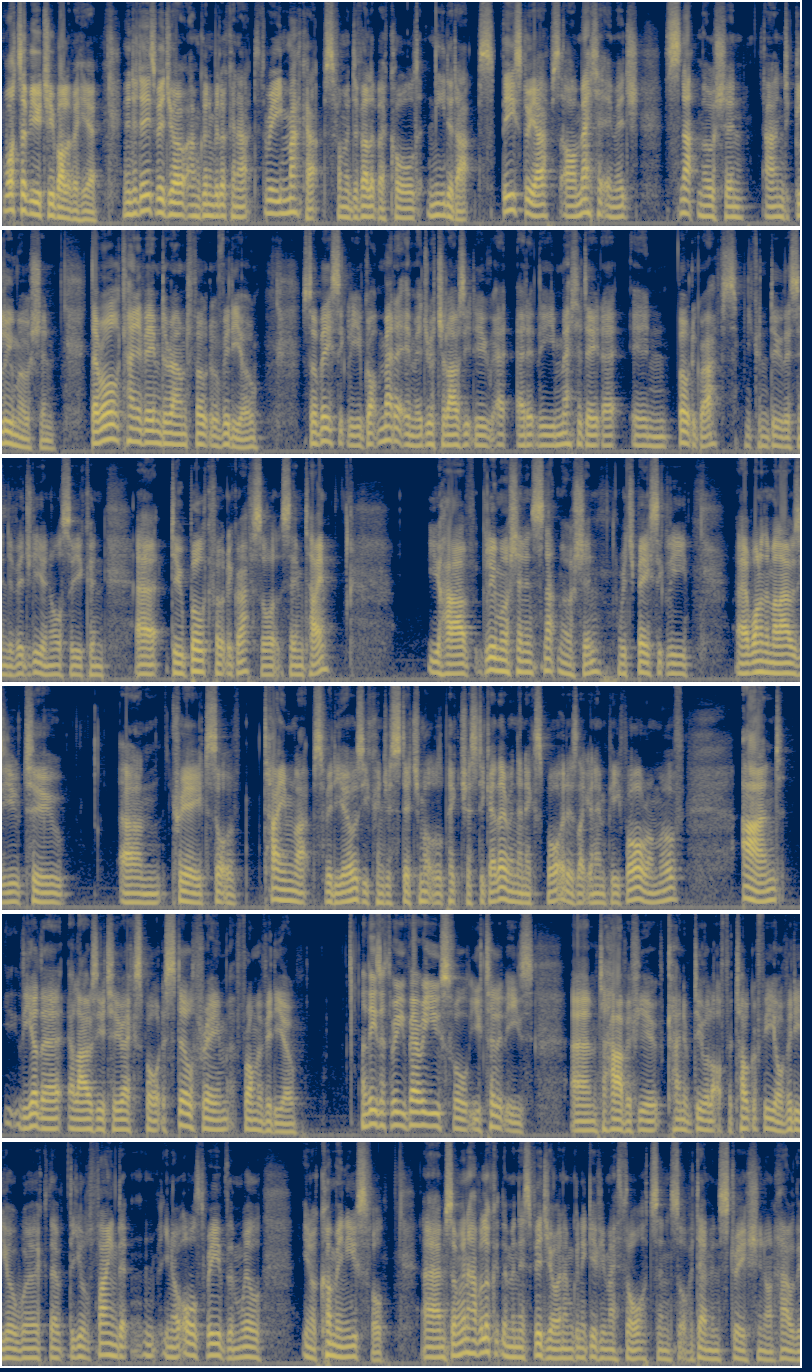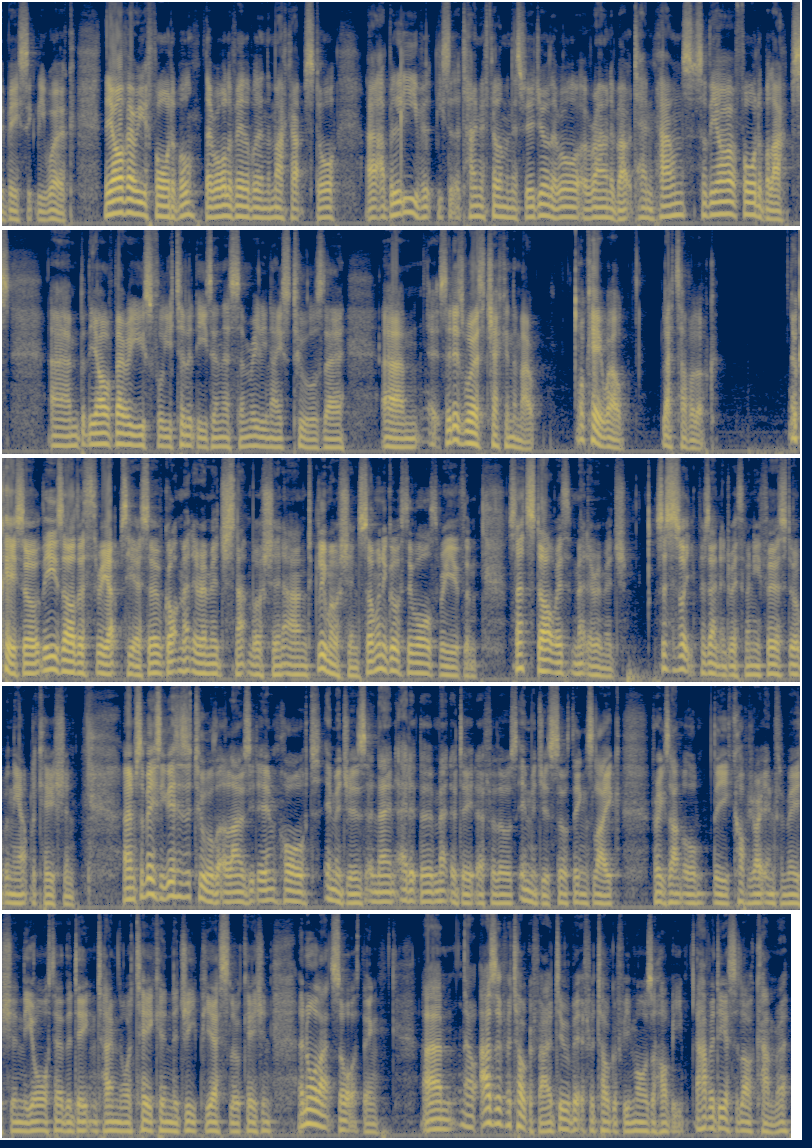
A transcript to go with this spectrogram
What's up YouTube, Oliver here. In today's video I'm going to be looking at three Mac apps from a developer called NeededApps. These three apps are MetaImage, Snap Motion and GlueMotion. They're all kind of aimed around photo video. So basically you've got MetaImage which allows you to edit the metadata in photographs. You can do this individually and also you can uh, do bulk photographs all at the same time. You have GlueMotion and SnapMotion which basically uh, one of them allows you to um, create sort of time lapse videos. You can just stitch multiple pictures together and then export it as like an MP4 or MOV. And the other allows you to export a still frame from a video. And these are three very useful utilities um, to have if you kind of do a lot of photography or video work. They're, you'll find that you know all three of them will you know, come in useful. Um, so I'm going to have a look at them in this video and I'm going to give you my thoughts and sort of a demonstration on how they basically work. They are very affordable. They're all available in the Mac App Store. Uh, I believe, at least at the time of filming this video, they're all around about £10. So they are affordable apps, um, but they are very useful utilities and there's some really nice tools there. Um, so it is worth checking them out. Okay, well, let's have a look. Okay, so these are the three apps here. So I've got MetaImage, Snap Motion, and GlueMotion. So I'm going to go through all three of them. So let's start with MetaImage. So this is what you're presented with when you first open the application. Um, so basically this is a tool that allows you to import images and then edit the metadata for those images. So things like, for example, the copyright information, the author, the date and time they were taken, the GPS location, and all that sort of thing. Um, now, as a photographer, I do a bit of photography more as a hobby. I have a DSLR camera.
